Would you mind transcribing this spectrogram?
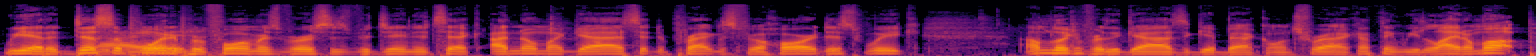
We had a disappointing Nice. performance versus Virginia Tech. I know my guys hit the practice field hard this week. I'm looking for the guys to get back on track. I think we light them up.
